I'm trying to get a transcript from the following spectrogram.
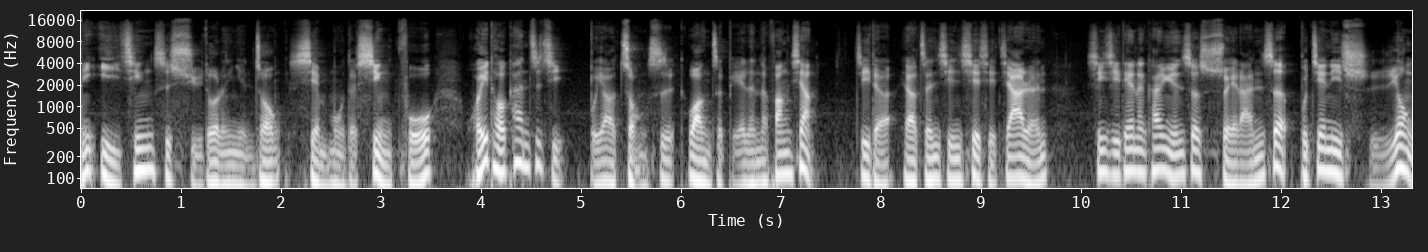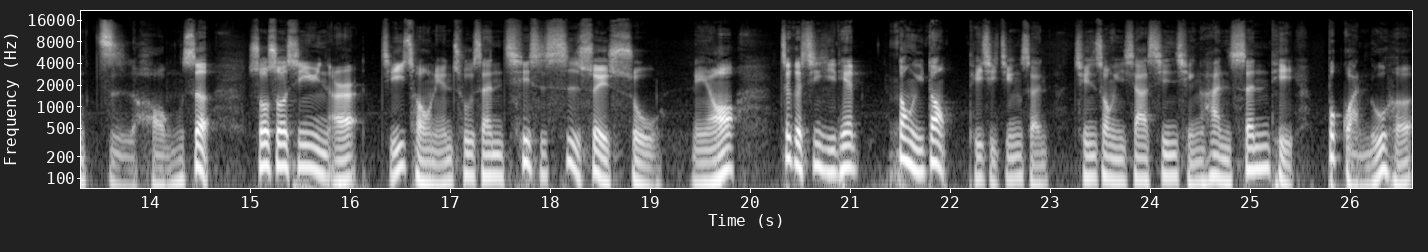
你已经是许多人眼中羡慕的幸福。回头看自己，不要总是望着别人的方向。记得要真心谢谢家人。星期天的看颜色水蓝色，不建议使用紫红色。说说幸运儿，己丑年出生，七十四岁属牛。这个星期天动一动，提起精神，轻松一下心情和身体。不管如何，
